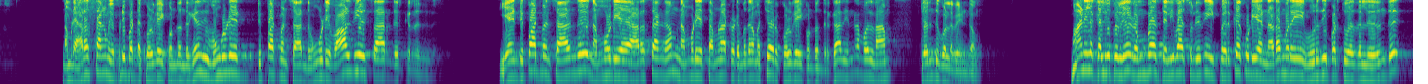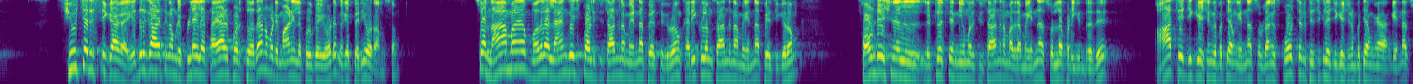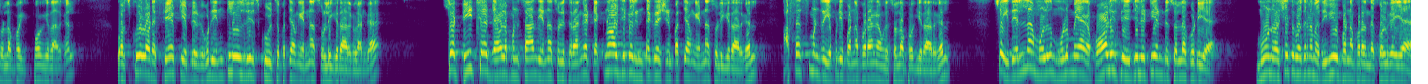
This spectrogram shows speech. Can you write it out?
நம்முடைய அரசாங்கம் எப்படிப்பட்ட கொள்கையை கொண்டு வந்திருக்கிறது? இது உங்களுடைய டிபார்ட்மெண்ட் சார்ந்து உங்களுடைய வாழ்வியல் சார்ந்து இருக்கிறது இது. என் டிபார்ட்மெண்ட் சார்ந்து நம்முடைய அரசாங்கம் நம்முடைய தமிழ்நாட்டுடைய முதலமைச்சர் ஒரு கொள்கையை கொண்டு வந்திருக்கிறார். அது என்ன முதல் நாம் தெரிந்து கொள்ள வேண்டும். மாநில கல்விக் கொள்கையை ரொம்ப தெளிவாக சொல்லியிருக்கேன். இப்போ இருக்கக்கூடிய நடைமுறையை உறுதிப்படுத்துவதிலிருந்து ஃபியூச்சரிஸ்டிக்காக எதிர்காலத்துக்கு நம்முடைய பிள்ளைகளை தயார்படுத்துவதுதான் நம்முடைய மாநில கொள்கையோட மிகப்பெரிய ஒரு அம்சம். ஸோ நாம் முதல்ல லாங்குவேஜ் பாலிசி சார்ந்து நம்ம என்ன பேசுகிறோம்? கரிக்குலம் சார்ந்து நம்ம என்ன பேசுகிறோம்? ஃபவுண்டேஷனல் லிட்ரஸி அண்ட் நியூமரசி சார்ந்து நம்ம அதில் நம்ம என்ன சொல்லப்படுகின்றது? ஆர்ட் எஜுகேஷனை பற்றி அவங்க என்ன சொல்கிறாங்க ஸ்போர்ட்ஸ் அண்ட் ஃபிசிக்கல் எஜுகேஷனை பற்றி அவங்க அங்கே என்ன சொல்ல போய் போகிறார்கள்? ஒரு ஸ்கூலோட சேஃப்டி எப்படி இருக்கக்கூடாது? இன்க்ளூசிவ் ஸ்கூல்ஸை பற்றி அவங்க என்ன சொல்லிக்கிறார்கள் அங்கே? ஸோ டீச்சர் டெவலப்மெண்ட் சார்ந்து என்ன சொல்லித் தராங்க? டெக்னாலஜிக்கல் இன்டெகிரேஷன் பற்றி அவங்க என்ன சொல்லிக்கிறார்கள்? அசஸ்மெண்ட் எப்படி பண்ண போகிறாங்க அவங்க சொல்ல போகிறார்கள். ஸோ இதெல்லாம் முழு முழுமையாக பாலிசி எஜிலிட்டி என்று சொல்லக்கூடிய மூணு வருஷத்துக்கு வந்து நம்ம ரிவ்யூ பண்ண போகிறோம் இந்த கொள்கையை.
